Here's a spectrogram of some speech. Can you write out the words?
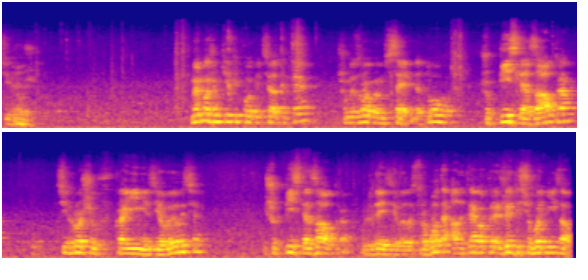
всі гроші. Ми можемо тільки пообіцяти те, що ми зробимо все для того, щоб післязавтра ці гроші в країні з'явилися, і щоб післязавтра у людей з'явилась робота, але треба пережити сьогодні і завтра.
